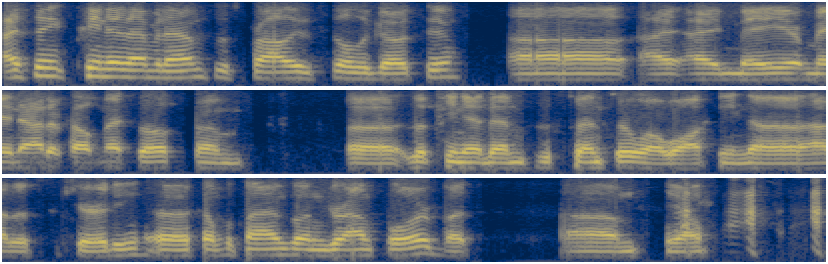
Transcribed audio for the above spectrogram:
I think peanut M and M's is probably still the go-to. Uh, I, I may or may not have helped myself from uh, the peanut M dispenser while walking uh, out of security uh, a couple times on the ground floor, but um, you know,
